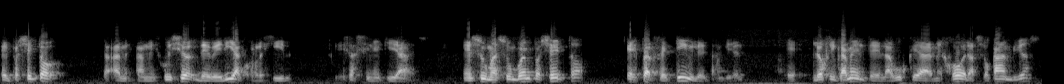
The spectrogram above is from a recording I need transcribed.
El proyecto, a, mi juicio, debería corregir esas inequidades. En suma, es un buen proyecto, es perfectible también. Eh, lógicamente, en la búsqueda de mejoras o cambios,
